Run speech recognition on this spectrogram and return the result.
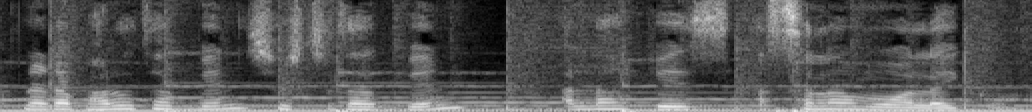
আপনারা ভালো থাকবেন, সুস্থ থাকবেন। আল্লাহ হাফিজ। আসসালামু আলাইকুম।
